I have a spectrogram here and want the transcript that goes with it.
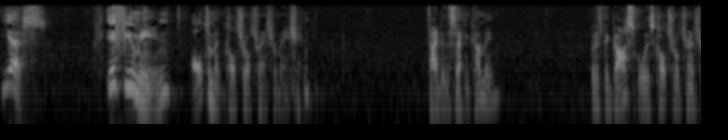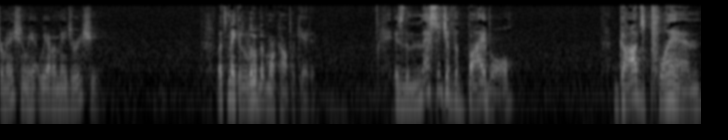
yes. If you mean ultimate cultural transformation, tied to the second coming, but if the gospel is cultural transformation, we, ha- we have a major issue. Let's make it a little bit more complicated. Is the message of the Bible God's plan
